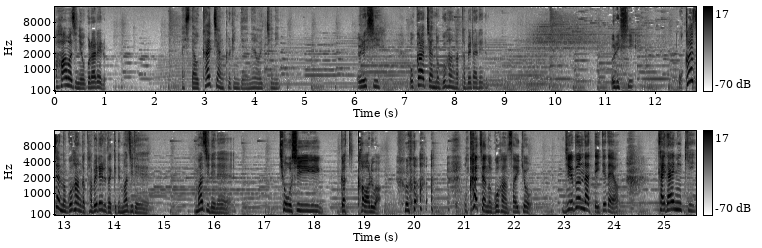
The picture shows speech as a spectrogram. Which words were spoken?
母町に怒られる。明日お母ちゃん来るんだよね、お家に。嬉しい。お母ちゃんのご飯が食べられる。嬉しい。お母ちゃんのご飯が食べれるだけでマジで、マジでね、調子が変わるわ。お母ちゃんのご飯最強。十分だって言ってたよ。海外ニキ。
